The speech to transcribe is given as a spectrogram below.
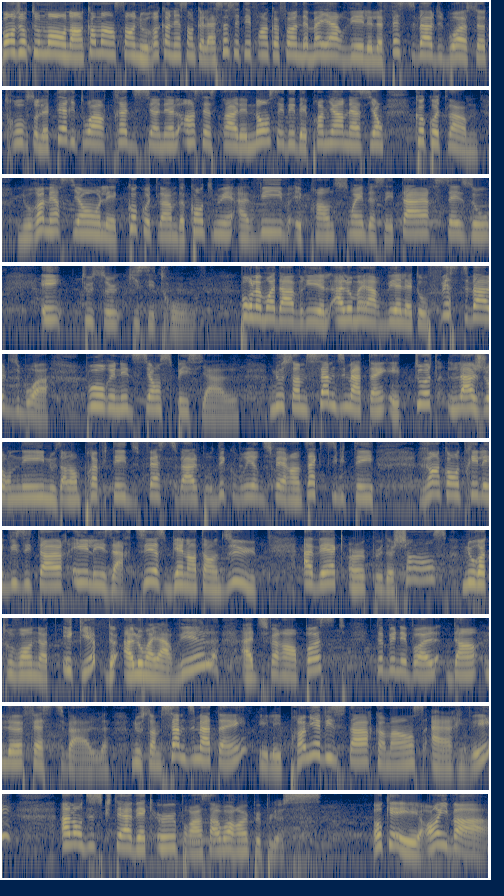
Bonjour tout le monde. En commençant, nous reconnaissons que la Société francophone de Maillardville et le Festival du bois se trouvent sur le territoire traditionnel, ancestral et non cédé des Premières Nations Cocoutlam. Nous remercions les Cocoutlam de continuer à vivre et prendre soin de ces terres, ces eaux et tous ceux qui s'y trouvent. Pour le mois d'avril, Allô Maillardville est au Festival du Bois pour une édition spéciale. Nous sommes samedi matin et toute la journée, nous allons profiter du festival pour découvrir différentes activités, rencontrer les visiteurs et les artistes, bien entendu. Avec un peu de chance, nous retrouvons notre équipe de Allô Maillardville à différents postes de bénévoles dans le festival. Nous sommes samedi matin et les premiers visiteurs commencent à arriver. Allons discuter avec eux pour en savoir un peu plus. OK, on y va.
